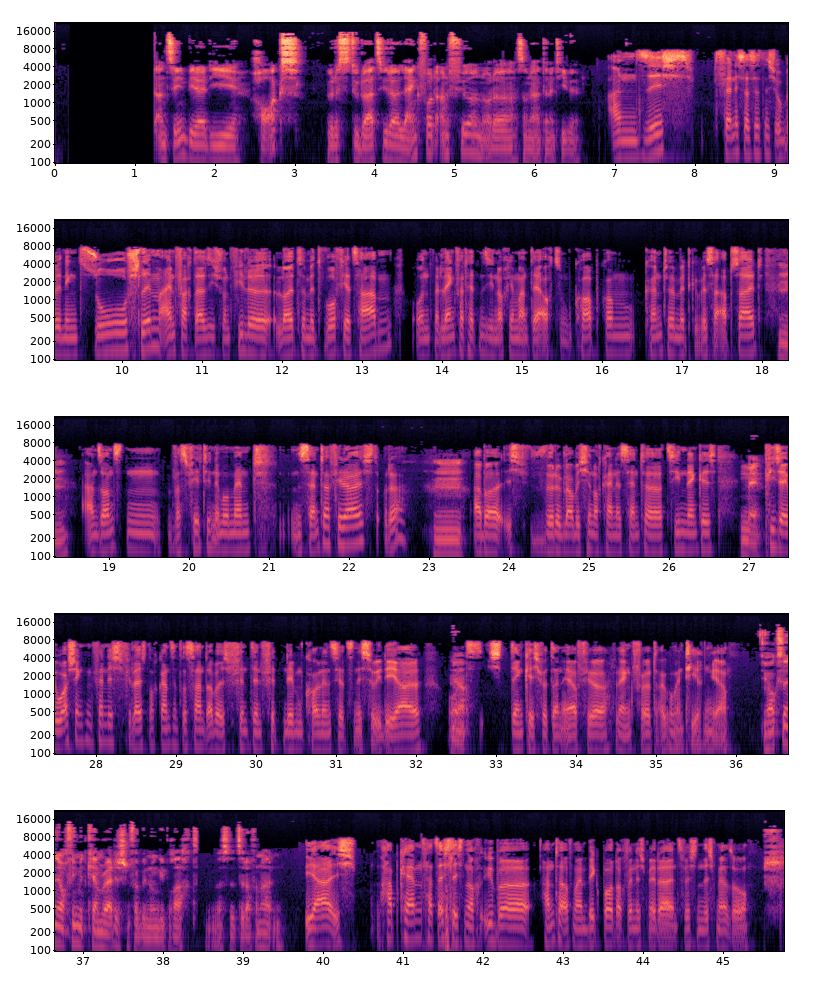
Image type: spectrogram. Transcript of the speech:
Dann sehen wir die Hawks Würdest du da jetzt wieder Langford anführen oder so eine Alternative? An sich fände ich das jetzt nicht unbedingt so schlimm, einfach da sie schon viele Leute mit Wurf jetzt haben und mit Langford hätten sie noch jemand, der auch zum Korb kommen könnte mit gewisser Upside. Hm. Ansonsten, was fehlt ihnen im Moment? Ein Center vielleicht, oder? Hm. Aber ich würde, glaube ich, hier noch keine Center ziehen, denke ich. Nee. PJ Washington fände ich vielleicht noch ganz interessant, aber ich finde den Fit neben Collins jetzt nicht so ideal. Und ja. ich denke, ich würde dann eher für Langford argumentieren, ja. Die Hawks werden ja auch viel mit Cam Radish in Verbindung gebracht. Was würdest du davon halten? Ja, ich hab Cam tatsächlich noch über Hunter auf meinem Big Board, auch wenn ich mir da inzwischen nicht mehr so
